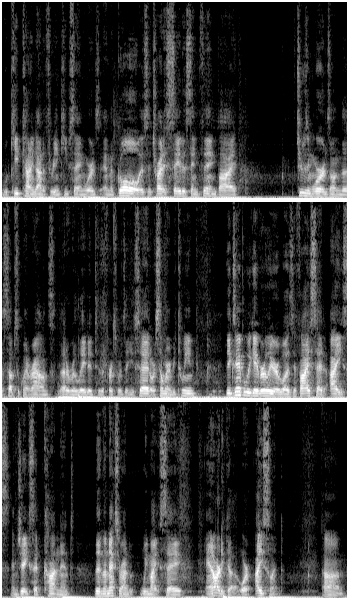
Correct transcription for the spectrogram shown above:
we'll keep counting down to three and keep saying words. And the goal is to try to say the same thing by choosing words on the subsequent rounds that are related to the first words that you said or somewhere in between. The example we gave earlier was if I said ice and Jake said continent, then the next round we might say Antarctica or Iceland. Um,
